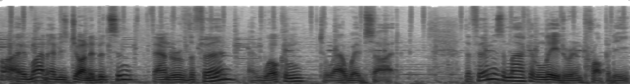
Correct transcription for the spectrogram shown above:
Hi, my name is John Ibbitson, founder of the firm, and welcome to our website. The firm is a market leader in property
